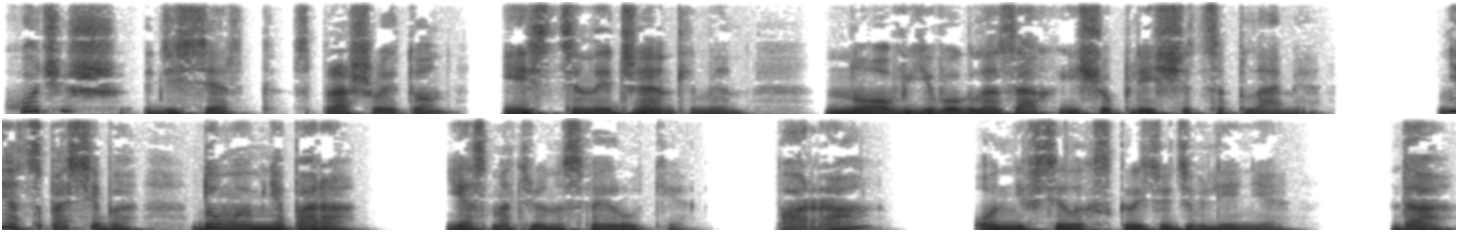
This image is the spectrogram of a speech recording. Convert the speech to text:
«Хочешь десерт?» — спрашивает он, истинный джентльмен, но в его глазах еще плещется пламя. «Нет, спасибо. Думаю, мне пора». Я смотрю на свои руки. «Пора?» Он не в силах скрыть удивление. «Да,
